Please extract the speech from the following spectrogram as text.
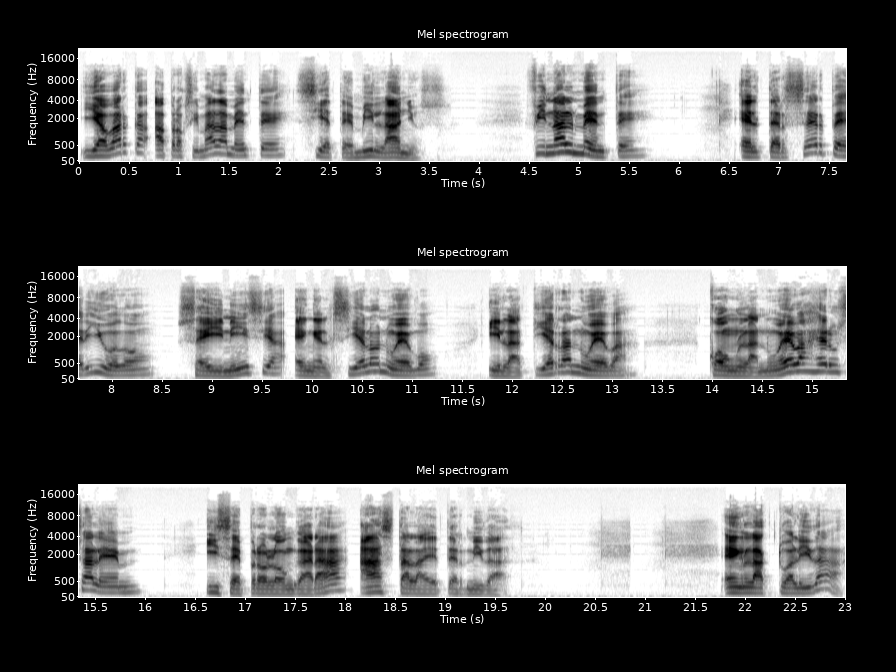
y abarca aproximadamente 7000 años. Finalmente, el tercer periodo se inicia en el cielo nuevo y la tierra nueva con la nueva Jerusalén y se prolongará hasta la eternidad. En la actualidad,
